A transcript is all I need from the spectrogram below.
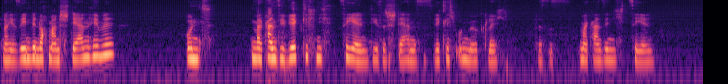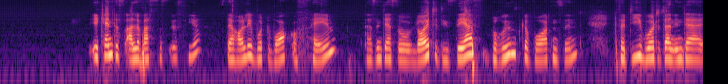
Genau, hier sehen wir nochmal einen Sternenhimmel und man kann sie wirklich nicht zählen, diese Sterne. Es ist wirklich unmöglich. Das ist Man kann sie nicht zählen. Ihr kennt es alle, was das ist hier. Das ist der Hollywood Walk of Fame. Da sind ja so Leute, die sehr berühmt geworden sind. Für die wurde dann in der,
